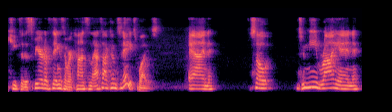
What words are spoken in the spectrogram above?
keep to the spirit of things. And we're constantly. I talked to him today twice, and so to me, Ryan,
